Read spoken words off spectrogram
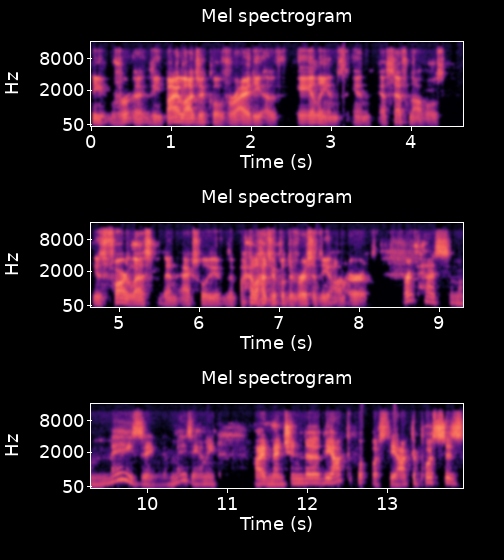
the uh, the biological variety of aliens in SF novels is far less than actually the biological diversity on Earth. Earth has some amazing, amazing. I mean, I mentioned uh, the octopus. The octopus has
